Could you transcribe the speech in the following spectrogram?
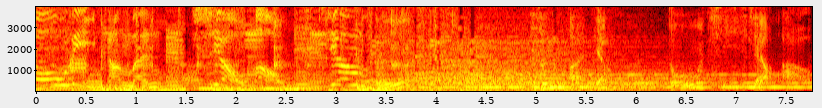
高丽掌门笑傲江湖，重返江湖，独骑笑傲。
